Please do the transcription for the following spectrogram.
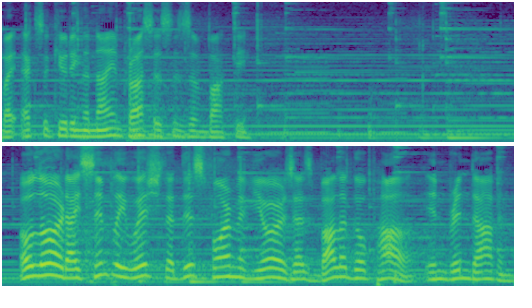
by executing the nine processes of bhakti. O Lord, I simply wish that this form of yours as Balagopal in Vrindavan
